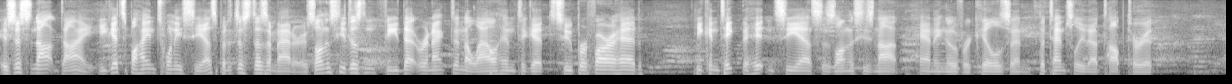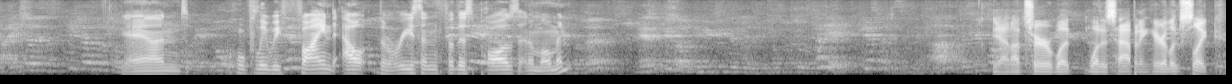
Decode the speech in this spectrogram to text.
is just not die. He gets behind 20 CS, but it just doesn't matter. As long as he doesn't feed that Renekton, allow him to get super far ahead, he can take the hit in CS as long as he's not handing over kills and potentially that top turret. And hopefully we find out the reason for this pause in a moment. Yeah, not sure what, what is happening here. It looks like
